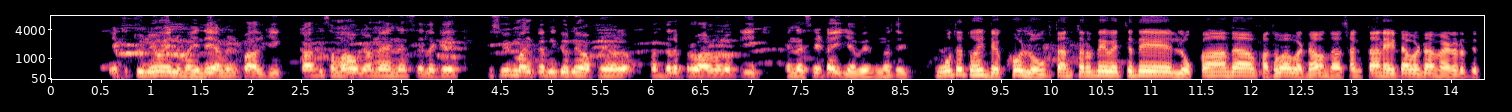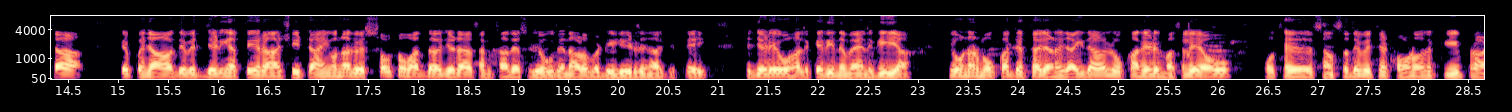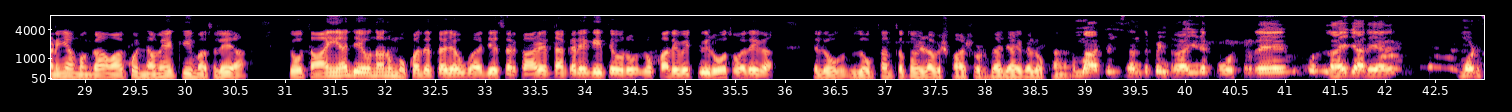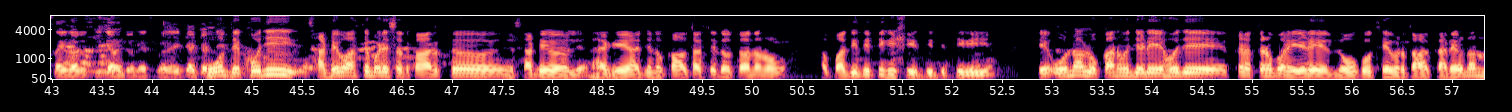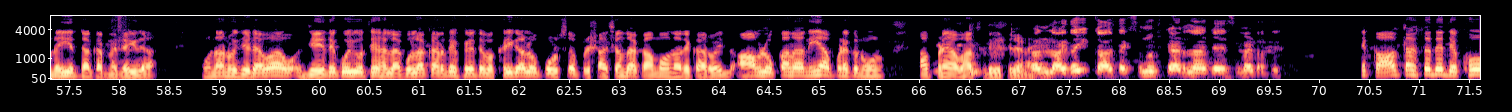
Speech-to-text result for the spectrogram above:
ਇੱਕ ਚੁਣੇ ਹੋਏ ਨੁਮਾਇੰਦੇ ਅਮਰਿਤਪਾਲ ਜੀ ਕਾਫੀ ਸਮਾਂ ਹੋ ਗਿਆ ਉਹਨਾਂ ਐਨਐਸਏ ਲੱਗੇ ਤੁਸੀਂ ਵੀ ਮੰਗ ਕਰਨੀ ਚਾਹੁੰਦੇ ਹੋ ਆਪਣੇ ਵੱਲੋਂ, ਪੱਧਰ ਪਰਿਵਾਰ ਵੱਲੋਂ ਕਿ ਐਨਐਸਏ ਢਾਈ ਜਾਵੇ ਉਹਨਾਂ ਦੇ ਉਹ ਤੇ ਤੁਸੀਂ ਦੇਖੋ, ਲੋਕਤੰਤਰ ਦੇ ਵਿੱਚ ਤੇ ਲੋਕਾਂ ਦਾ ਫਤਵਾ ਵੱਡਾ ਹੁੰਦਾ, ਸੰਗਤਾਂ ਨੇ ਐਡਾ ਵੱਡਾ ਮੈਡਲ ਦਿੱਤਾ ਕਿ ਪੰਜਾਬ ਦੇ ਵਿੱਚ ਜਿਹੜੀਆਂ 13 ਸੀਟਾਂ ਸੀ, ਉਹਨਾਂ ਦੇ ਵਿੱਚ ਸਭ ਤੋਂ ਵੱਧ ਜਿਹੜਾ ਸੰਗਤਾਂ ਦੇ ਸਹਿਯੋਗ ਦੇ ਨਾਲ ਵੱਡੀ ਲੀਡ ਦੇ ਨਾਲ ਜਿੱਤੇ ਸੀ। ਤੇ ਜਿਹੜੇ ਉਹ ਹਲਕੇ ਦੀ ਨੁਮਾਇੰਦਗੀ ਆ ਤੇ ਉਹਨਾਂ ਨੂੰ ਮੌਕਾ ਦਿੱਤਾ ਜਾਣਾ ਚਾਹੀਦਾ, ਲੋਕਾਂ ਦੇ ਜਿਹੜੇ ਮਸਲੇ ਆ, ਉਹ ਉੱਥੇ ਸੰਸਦ ਦੇ ਵਿੱਚ ਉਠਾਉਣ ਕੀ ਪੁਰਾਣੀਆਂ ਮੰਗਾਂ ਵਾ, ਕੋਈ ਨਵੇਂ ਕੀ ਮਸਲੇ ਆ ਤੇ ਉਹ ਤਾਂ ਹੀ ਆ ਜੇ ਉਹਨਾਂ ਨੂੰ ਮੌਕਾ ਦਿੱਤਾ ਜਾਊਗਾ ਜੇ ਸਰਕਾਰ ਇਦਾਂ ਕਰੇਗੀ ਤੇ ਲੋਕਾਂ ਦੇ ਵਿੱਚ ਵੀ ਰੋਸ ਵਧੇਗਾ ਤੇ ਲੋਕ ਲੋਕਤੰਤਰ ਤੋਂ ਜਿਹੜਾ ਵਿਸ਼ਵਾਸ ਉੱਠਦਾ ਜਾਏਗਾ ਲੋਕਾਂ ਦਾ। ਹਿਮਾਚਲ ਸੰਤ ਭਿੰਡਰਾ ਜਿਹੜੇ ਪੋਸਟਰ ਦੇ ਉਹ ਲਾਏ ਜਾ ਰਹੇ ਆ ਮੋਟਰਸਾਈਕਲਾਂ ਨੂੰ ਕੀ ਕਹਿਣਾ ਚਾਹੁੰਦੇ ਇਸ ਬਾਰੇ? ਜਾਂ ਉਹ ਦੇਖੋ ਜੀ ਸਾਡੇ ਵਾਸਤੇ ਬੜੇ ਸਤਿਕਾਰਕ ਸਾਡੇ ਹੈਗੇ ਆ ਜਦੋਂ ਕਾਲ ਤਖਤ ਤੋਂ ਤਾਂ ਉਹਨਾਂ ਨੂੰ ਉਪਾਧੀ ਦਿੱਤੀ ਗਈ ਸ਼ਹੀਦੀ ਦਿੱਤੀ ਗਈ ਆ। ਤੇ ਉਹਨਾਂ ਲੋਕਾਂ ਨੂੰ ਜਿਹੜੇ ਇਹੋ ਜਿਹੇ ਕੜਤਣ ਭਰੇ ਜਿਹੜੇ ਲੋਕ ਉੱਥੇ ਵਰਤਾਅ ਕਰ ਰਹੇ ਉਹਨਾਂ ਨੂੰ ਨਹੀਂ ਇਦਾਂ ਕਰਨਾ ਚਾਹੀਦਾ। ਉਹਨਾਂ ਨੂੰ ਜਿਹੜਾ ਵਾ ਜੇ ਤੇ ਕੋਈ ਉੱਥੇ ਹੱਲਾ ਗੁੱਲਾ ਕਰਦੇ ਫਿਰ ਤੇ ਵੱਖਰੀ ਗੱਲ ਉਹ ਪੁਲਿਸ ਪ੍ਰਸ਼ਾਸਨ ਦਾ ਕੰਮ ਆ ਉਹਨਾਂ ਦੇ ਕਾਰਵਾਈ ਆਮ ਲੋਕਾਂ ਦਾ ਨਹੀਂ ਆਪਣੇ ਕਾਨੂੰਨ ਆਪਣੇ ਆਪ ਹੱਥ ਦੇ ਵਿੱਚ ਲੈਣਾ ਤੁਹਾਨੂੰ ਲੱਗਦਾ ਕਿ ਕਾਲ ਤਖਤ ਨੂੰ ਸਟੈਂਡ ਲੈਣਾ ਚਾਹੀਦਾ ਇਸ ਮੈਟਰ ਤੇ? ਤੇ ਕਾਲ ਤਖਤ ਤੇ ਦੇਖੋ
